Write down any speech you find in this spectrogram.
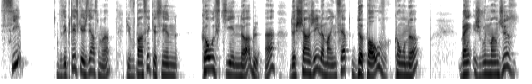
si vous écoutez ce que je dis en ce moment, puis vous pensez que c'est une cause qui est noble, hein, de changer le mindset de pauvre qu'on a, ben, je vous demande juste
